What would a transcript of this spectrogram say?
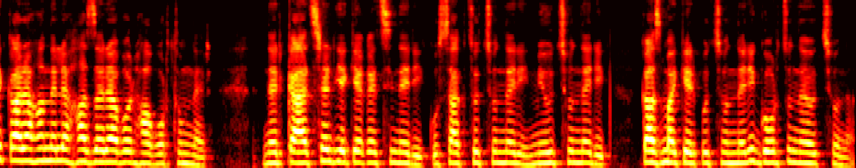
նկարահանել է հազարավոր հաղորդումներ, ներկայացրել եկեղեցիների, կուսակցությունների, միությունների, կազմակերպությունների գործունեությունը,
